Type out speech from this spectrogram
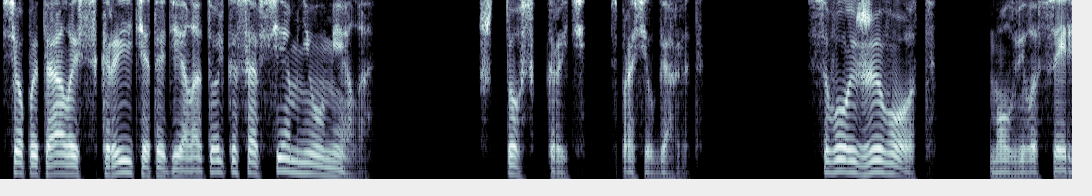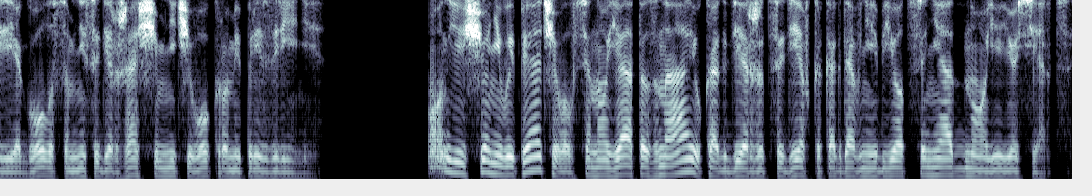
Все пыталась скрыть это дело, только совсем не умела. «Что скрыть?» — спросил Гаррет. «Свой живот», — молвила Серрия голосом, не содержащим ничего, кроме презрения. Он еще не выпячивался, но я-то знаю, как держится девка, когда в ней бьется не одно ее сердце.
